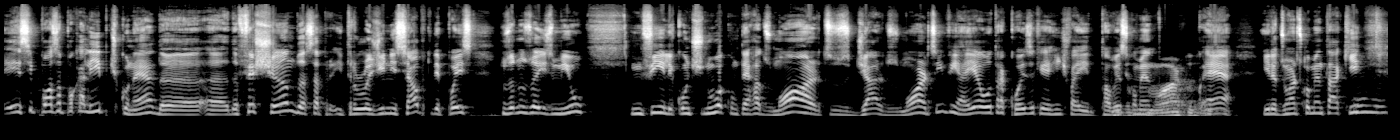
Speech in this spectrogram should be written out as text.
esse pós-apocalíptico, né? Da, uh, da, fechando essa trilogia inicial, porque depois, nos anos 2000, enfim, ele continua com Terra dos Mortos, Diário dos Mortos, enfim, aí é outra coisa que a gente vai talvez comentar. É, Ilha dos Mortos comentar aqui. Uhum.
